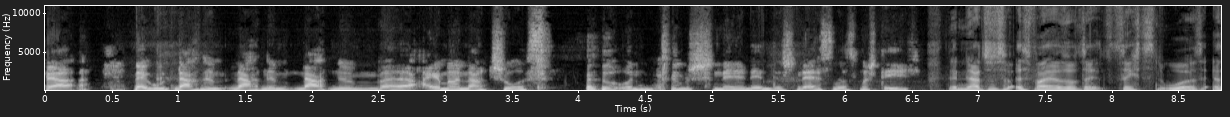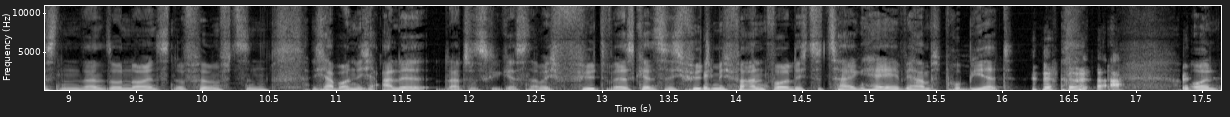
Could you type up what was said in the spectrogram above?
Ja, na gut, nach einem, nach einem, nach einem äh, Eimer Nachos und im schnellen indischen Essen, das verstehe ich. Der Nachos, es war ja so 16 Uhr, das Essen dann so 19.15 Uhr. Ich habe auch nicht alle Nachos gegessen, aber ich fühlte, das kennst du, ich fühlte mich verantwortlich zu zeigen, hey, wir haben es probiert. und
